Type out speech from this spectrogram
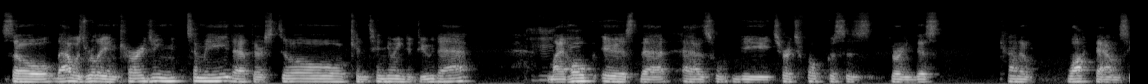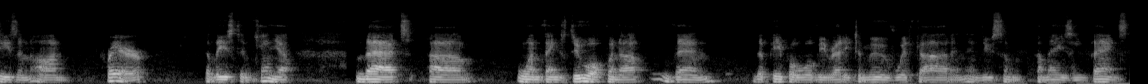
So that was really encouraging to me that they're still continuing to do that. Mm-hmm. My hope is that as the church focuses during this kind of lockdown season on prayer, at least in Kenya, that um, when things do open up, then the people will be ready to move with God and, and do some amazing things.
